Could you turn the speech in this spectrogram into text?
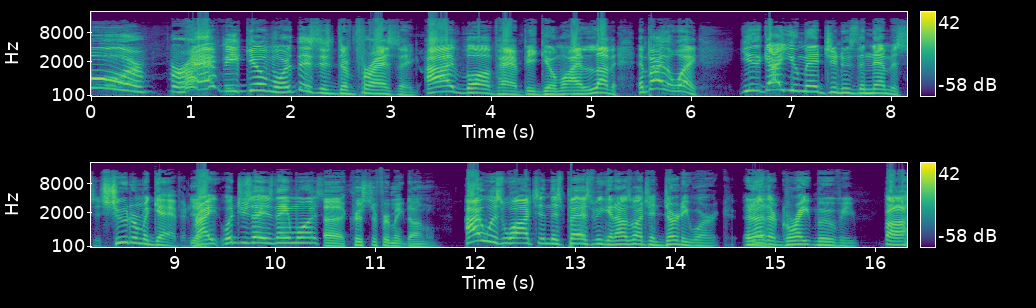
for Happy Gilmore. This is depressing. I love Happy Gilmore. I love it. And by the way, the guy you mentioned who's the nemesis, Shooter McGavin, Yeah. right? What'd you say his name was? Uh, Christopher McDonald. I was watching this past weekend. I was watching Dirty Work, another Yeah. great movie. Uh,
